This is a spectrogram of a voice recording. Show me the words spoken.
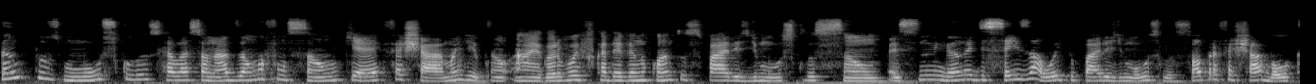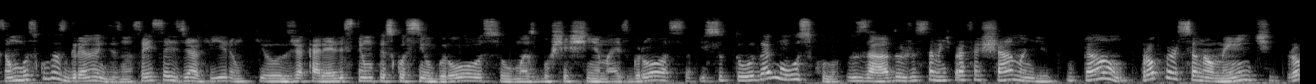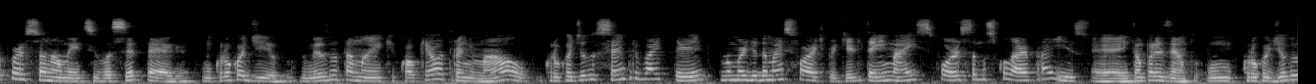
tantos músculos relacionados a uma função que é fechar a mandíbula. Então, ah, agora eu vou ficar devendo quantos pares de músculos são. Mas se não me engano é de 6 a 8 pares de músculos só para fechar a boca. São músculos grandes. Não sei se vocês já viram que os jacarés eles têm um pescocinho grosso, umas bochechinhas mais grossas. Isso tudo é músculo usado justamente para fechar a mandíbula. Então, proporcionalmente, proporcionalmente, se você pega um crocodilo do mesmo tamanho que qualquer outro animal, o crocodilo sempre vai ter uma mordida mais forte, porque ele tem mais força muscular para isso. É, então, por exemplo, um crocodilo,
